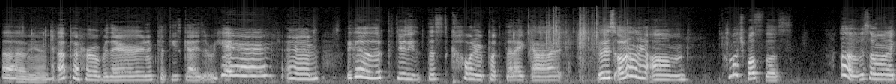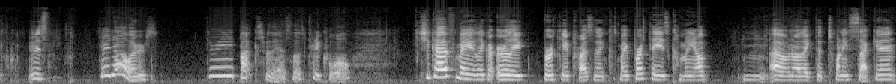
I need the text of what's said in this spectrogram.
Oh man, I'll put her over there and I put these guys over here. And we gotta look through these, this coloring book that I got. It was only, um, how much was this? Oh, it was only like, it was three dollars. Three bucks for this. So that's pretty cool. She got it for my, like, an early birthday present because my birthday is coming up, mm, I don't know, like the 22nd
